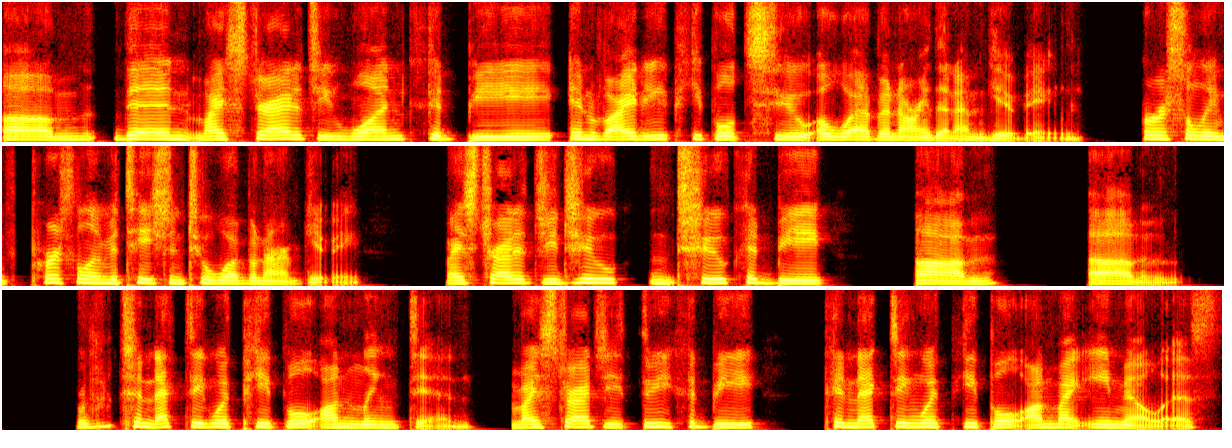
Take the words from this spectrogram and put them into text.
Um, then my strategy one could be inviting people to a webinar that I'm giving, personally, personal invitation to a webinar I'm giving. My strategy two, two could be um, um, connecting with people on LinkedIn. My strategy three could be connecting with people on my email list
